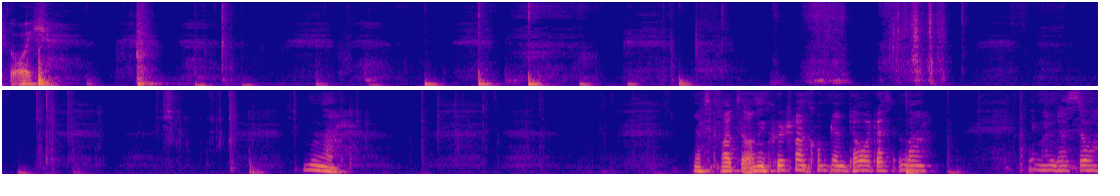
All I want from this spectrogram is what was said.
für euch. Na. Wenn das gerade so aus dem Kühlschrank kommt, dann dauert das immer, wie man das so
